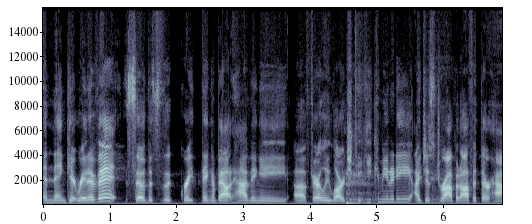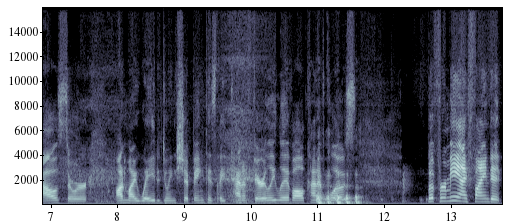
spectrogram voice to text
and then get rid of it. So that's the great thing about having a, uh fairly large tiki community. I just drop it off at their house or on my way to doing shipping because they kind of fairly live all kind of close. But for me, I find it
